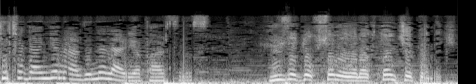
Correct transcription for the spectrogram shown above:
keçeden genelde neler yaparsınız? %90 olaraktan kepenek.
